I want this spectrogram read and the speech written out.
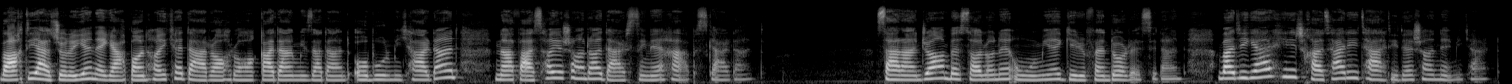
وقتی از جلوی نگهبانهایی که در راه راه قدم می‌زدند عبور می‌کردند نفسهایشان را در سینه حبس کردند سرانجام به سالن عمومی گریفندور رسیدند و دیگر هیچ خطری تهدیدشان نمی‌کرد.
